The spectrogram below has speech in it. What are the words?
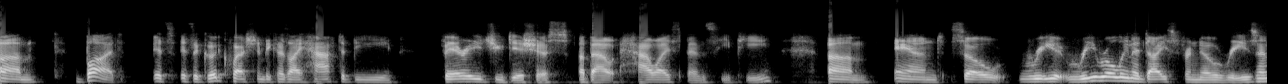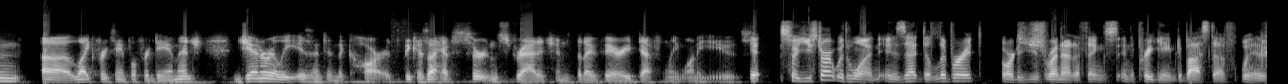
Um, but it's it's a good question because I have to be very judicious about how I spend CP. Um, and so re rolling a dice for no reason, uh, like for example for damage, generally isn't in the cards because I have certain stratagems that I very definitely want to use. So you start with one. Is that deliberate, or did you just run out of things in the pregame to buy stuff with?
